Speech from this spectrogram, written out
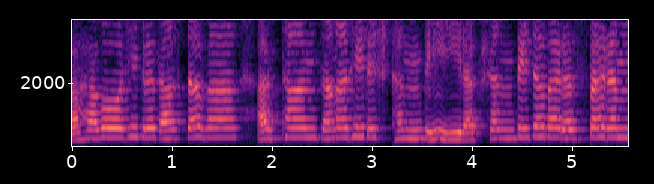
बहवोऽधिकृतास्तव अर्थान् समधितिष्ठन्ति रक्षन्ति च परस्परम्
